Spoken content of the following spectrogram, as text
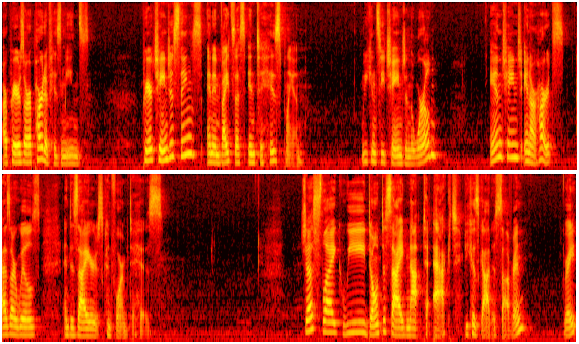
Our prayers are a part of His means. Prayer changes things and invites us into His plan. We can see change in the world and change in our hearts as our wills and desires conform to His. Just like we don't decide not to act because God is sovereign, right?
